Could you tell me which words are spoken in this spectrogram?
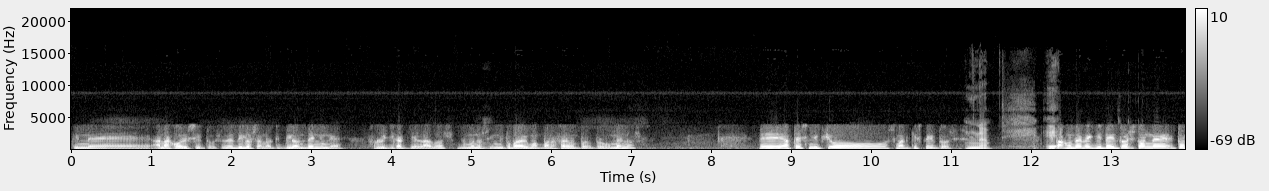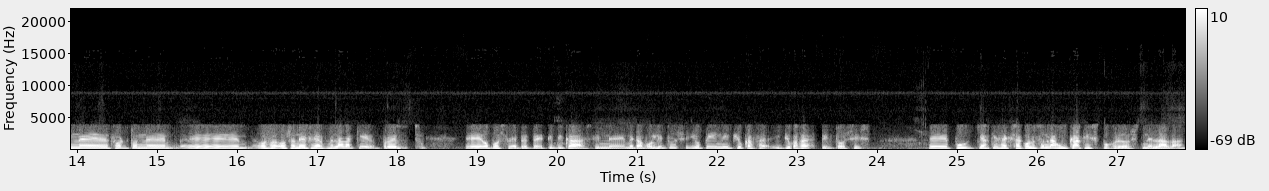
την ε, αναχώρησή τους, δεν δήλωσαν ότι πλέον δεν είναι φορολογική κάτοικοι Ελλάδος, επομένως είναι το παράδειγμα που αναφέραμε προηγουμένως. Ε, αυτές είναι οι πιο σημαντικές περιπτώσεις. Ναι. Υπάρχουν βέβαια και οι περιπτώσεις των, των, των, όσων έφυγαν από την Ελλάδα και προέβησαν ε, όπως έπρεπε τυπικά στην ε, μεταβολή τους, οι οποίοι είναι οι πιο, καθα... οι πιο καθαρές περιπτώσεις, ε, που και αυτοί θα εξακολουθούν να έχουν κάποιες υποχρεώσεις στην Ελλάδα,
